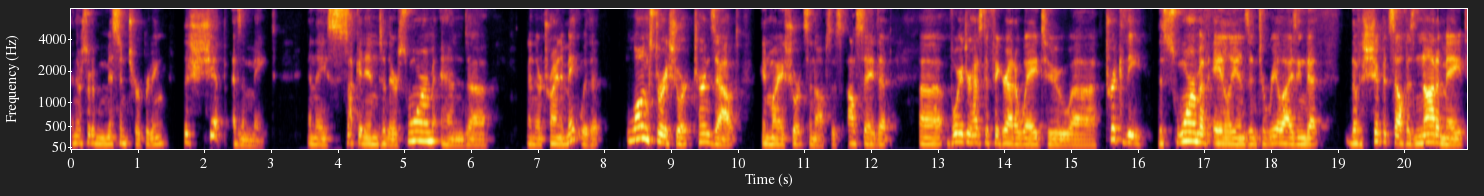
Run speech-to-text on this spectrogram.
and they're sort of misinterpreting the ship as a mate, and they suck it into their swarm and uh, and they're trying to mate with it. Long story short, turns out in my short synopsis, I'll say that uh, Voyager has to figure out a way to uh, trick the the swarm of aliens into realizing that the ship itself is not a mate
